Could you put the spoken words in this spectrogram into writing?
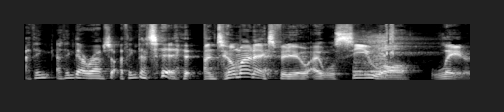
I think I think that wraps up. I think that's it. Until my next video, I will see you all later.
